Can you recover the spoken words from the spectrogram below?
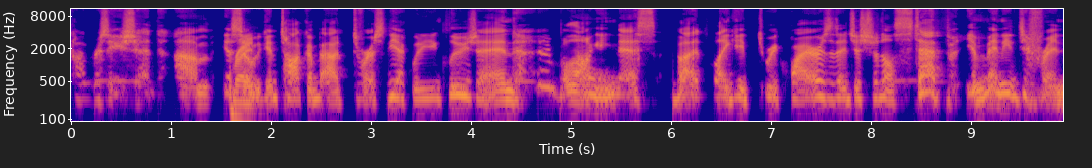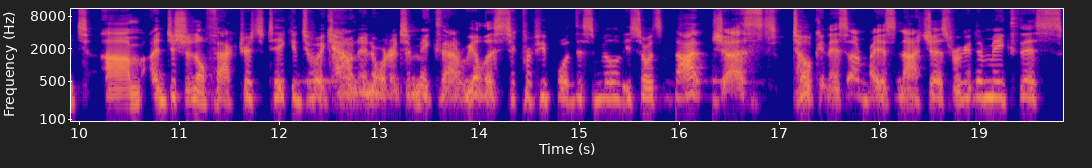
conversation. Um, So we can talk about diversity, equity, inclusion, belongingness, but like it requires an additional step in many different um, additional factors to take into account in order to make that realistic for people with disabilities. So it's not just tokenism, right? It's not just we're going to make this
